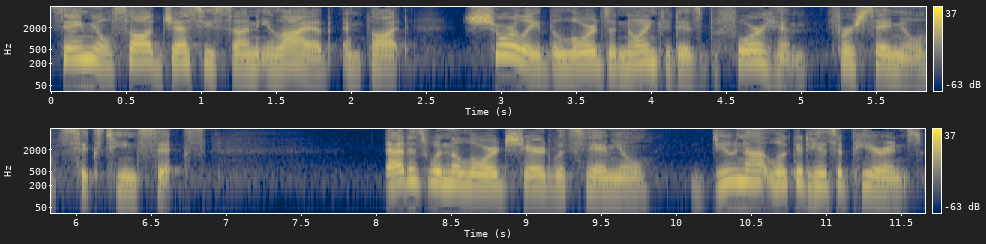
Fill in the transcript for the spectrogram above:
Samuel saw Jesse's son Eliab and thought, Surely the Lord's anointed is before him. 1 Samuel 16:6. That is when the Lord shared with Samuel, Do not look at his appearance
